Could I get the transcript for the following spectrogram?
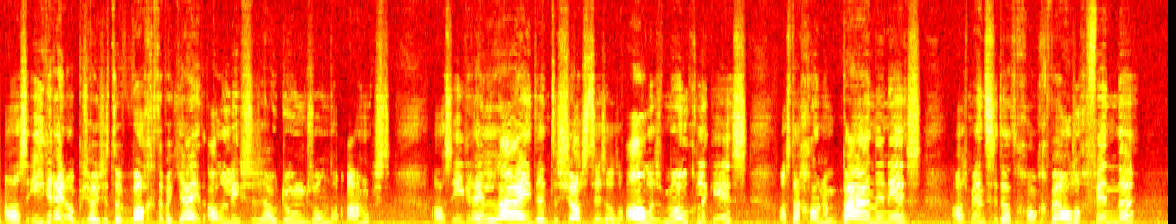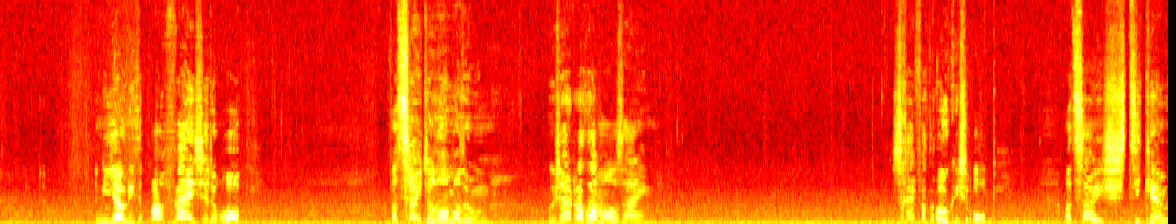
Als iedereen op je zou zitten wachten wat jij het allerliefste zou doen zonder angst. Als iedereen laait, enthousiast is, als alles mogelijk is. Als daar gewoon een baan in is. Als mensen dat gewoon geweldig vinden. En jou niet afwijzen erop. Wat zou je dan allemaal doen? Hoe zou dat allemaal zijn? Schrijf dat ook eens op. Wat zou je stiekem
